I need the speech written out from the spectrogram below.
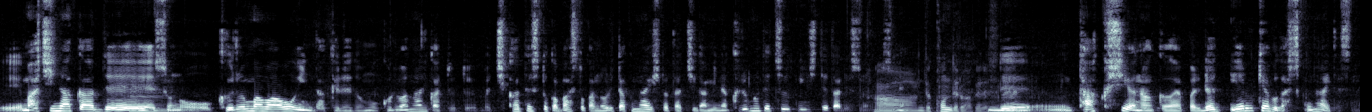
街中で、うんその車は多いんだけれどもこれは何かというとやっぱり地下鉄とかバスとか乗りたくない人たちがみんな車で通勤してたりするんですね。あーじゃあ混んでるわけですね。でうんタクシーやなんかがやっぱりレイエローキャブが少ないですね。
